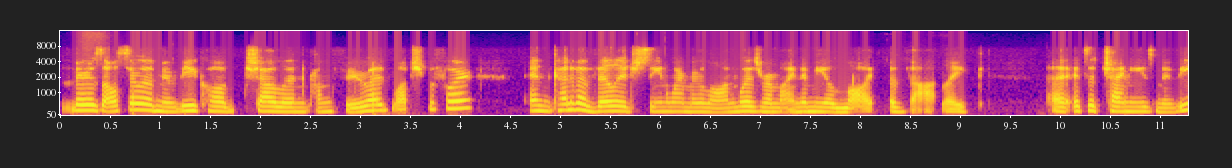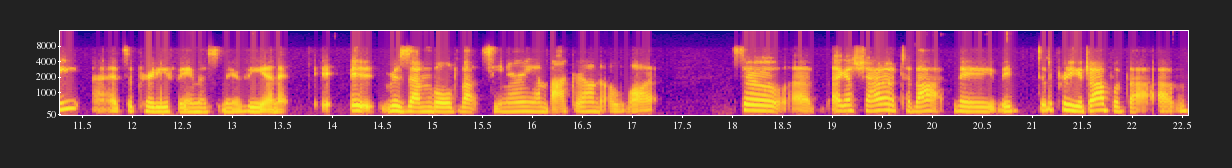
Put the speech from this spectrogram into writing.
there's also a movie called Shaolin Kung Fu I'd watched before, and kind of a village scene where Mulan was reminded me a lot of that. Like, uh, it's a Chinese movie. Uh, it's a pretty famous movie, and it, it it resembled that scenery and background a lot. So uh, I guess shout out to that. They they did a pretty good job with that. Um,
